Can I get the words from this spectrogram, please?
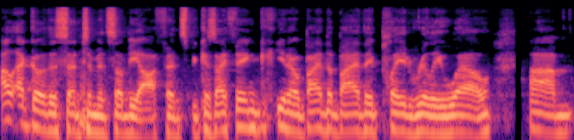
I'll echo the sentiments on the offense because I think, you know, by the by, they played really well. Um,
